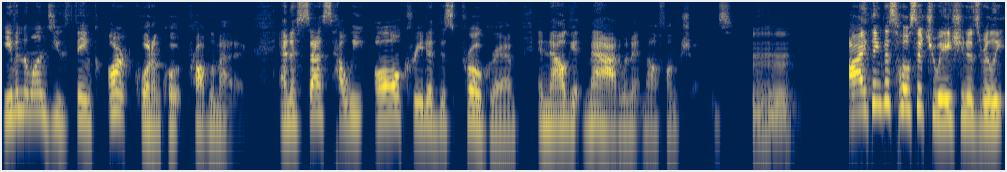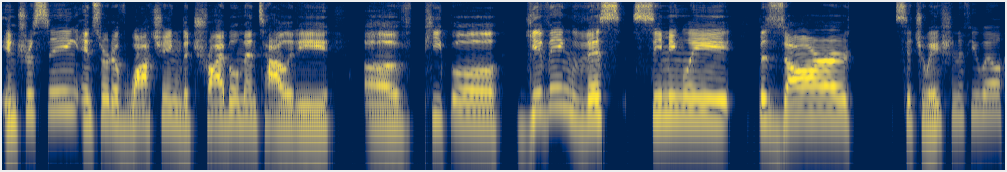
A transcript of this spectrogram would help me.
even the ones you think aren't quote unquote problematic, and assess how we all created this program and now get mad when it malfunctions. Mhm. I think this whole situation is really interesting in sort of watching the tribal mentality of people giving this seemingly bizarre situation, if you will,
